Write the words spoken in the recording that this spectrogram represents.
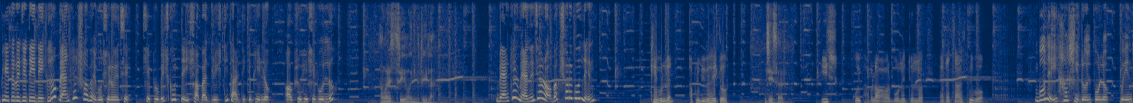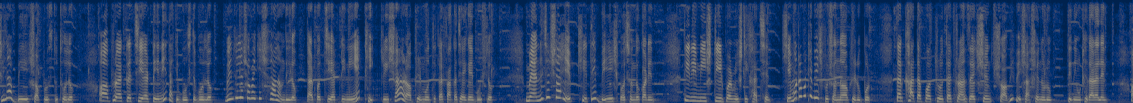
ভেতরে যেতেই দেখল ব্যাংকের সবাই বসে রয়েছে। সে প্রবেশ করতেই সবার দৃষ্টি তার দিকে ভিড়ল। অভ্র হেসে বলল আমার স্ত্রী ঐন্দ্রিলা ব্যাংকের ম্যানেজার অবাক স্বরে বললেন কি বললেন? আপনি বিবাহিত? জি স্যার। ইস কই ভাবলাম আমার বোনের জন্য একটা চান্স নিব। বলেই হাসির রোল পড়ল। ওয়েন্দ্রিলা বেশ অপ্রস্তুত হলো। অভ্র একটা চেয়ার টেনে তাকে বসতে বলল, ওয়েন্দ্রিলা সবাইকে সালাম দিল। তারপর চেয়ারটি নিয়ে ঠিক তৃষা আর অভ্রের মধ্যেকার ফাঁকা জায়গায় বসল। ম্যানেজার সাহেব খেতে বেশ পছন্দ করেন। তিনি মিষ্টির পর মিষ্টি খাচ্ছেন। সে মোটামুটি বেশ প্রসন্ন অভ্রের উপর। তার খাতাপত্র, তার ট্রানজ্যাকশন সবই বেশ আশানুরূপ। তিনি উঠে দাঁড়ালেন।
